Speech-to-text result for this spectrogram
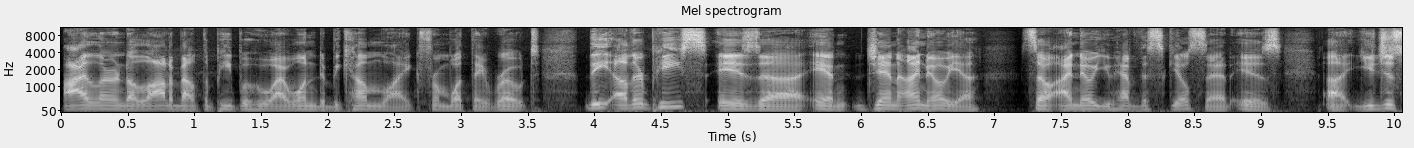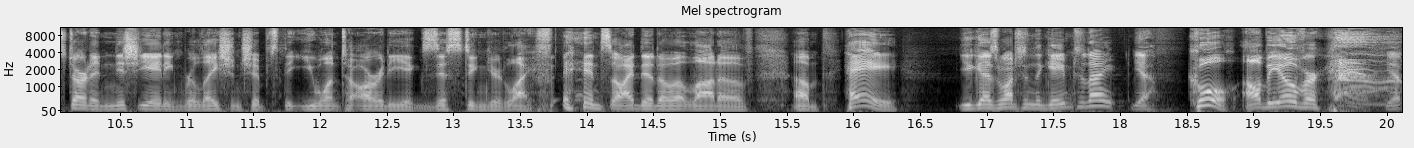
I learned a lot about the people who I wanted to become like from what they wrote. The other piece is, uh, and Jen, I know you. So I know you have the skill set is uh, you just start initiating relationships that you want to already exist in your life. And so I did a lot of, um, hey, you guys watching the game tonight? yeah Cool. I'll be over. yep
